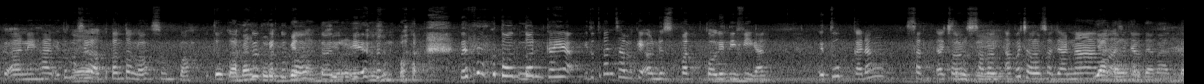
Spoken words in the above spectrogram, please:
keanehan itu masih Ya. aku tonton loh sumpah Itu kadang Aku- aku tonton, anjir iya. itu sumpah. tapi aku tonton kayak itu tuh kan sama kayak on the spot kalau di TV kan itu kadang sa- eh, calon Seru calon apa calon sarjana Ya, sarjana? sarjana gitu.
